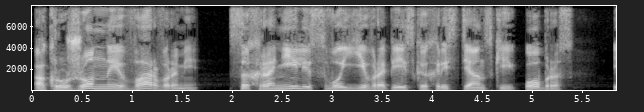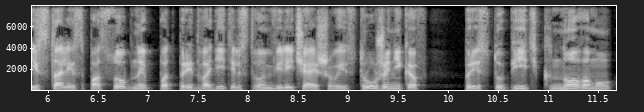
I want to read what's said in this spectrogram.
окруженные варварами, сохранили свой европейско-христианский образ и стали способны под предводительством величайшего из тружеников приступить к новому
